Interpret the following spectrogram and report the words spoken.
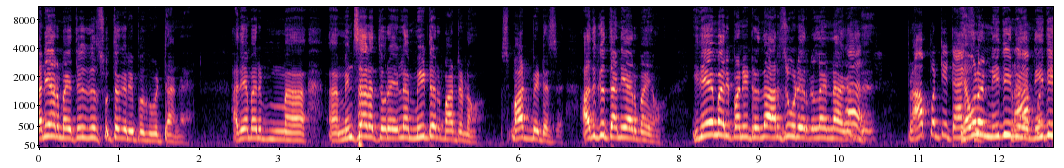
தனியார் மயத்துக்கு சுத்திகரிப்புக்கு விட்டாங்க. அதே மாதிரி மின்சாரத்துறையில் மீட்டர் மாட்டணும். Smart meters. அதுக்கு தனியார் மயம். இதே மாதிரி பண்ணிட்டு இருந்தா அரசு ஊழியர்கள்லாம் என்ன ஆகுது? ப்ராப்பர்ட்டி டாக்ஸ் எவ்வளவு நிதி நிதி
